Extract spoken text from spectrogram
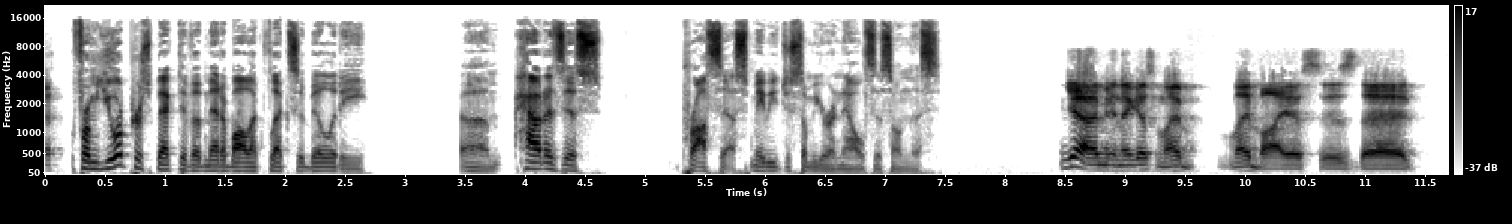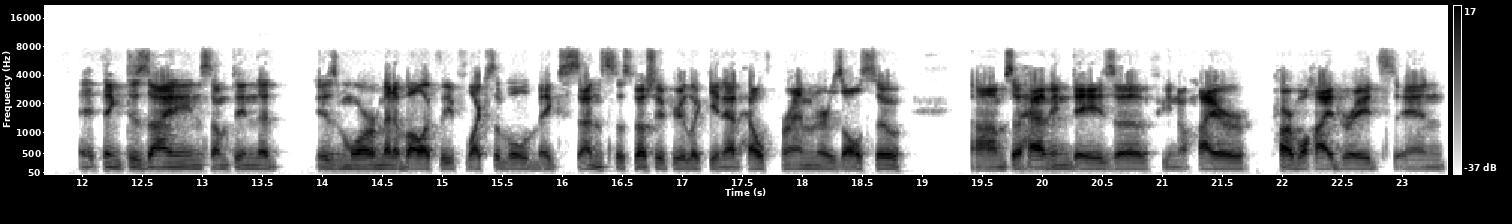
from your perspective of metabolic flexibility, um, how does this process? Maybe just some of your analysis on this. Yeah, I mean, I guess my my bias is that I think designing something that is more metabolically flexible makes sense, especially if you're looking at health parameters also. Um, so having days of you know higher carbohydrates and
